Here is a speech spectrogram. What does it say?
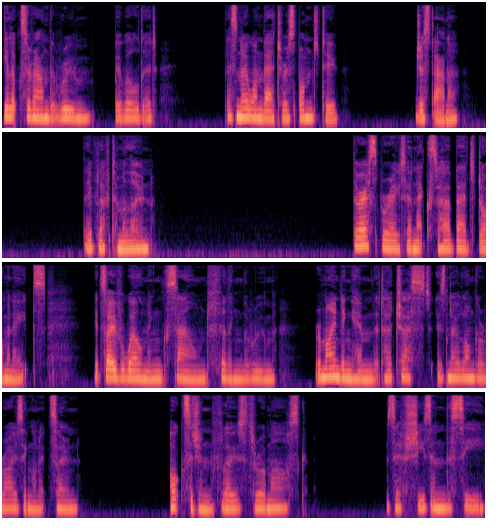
He looks around the room, bewildered. There's no one there to respond to. Just Anna. They've left him alone. The respirator next to her bed dominates, its overwhelming sound filling the room, reminding him that her chest is no longer rising on its own. Oxygen flows through a mask as if she's in the sea,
